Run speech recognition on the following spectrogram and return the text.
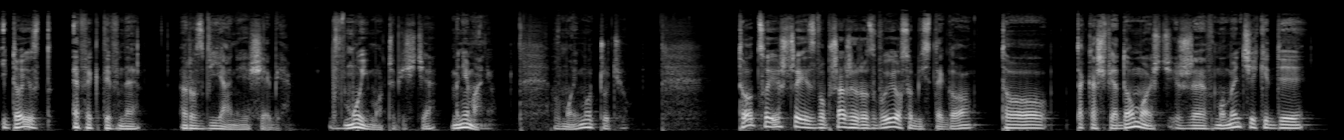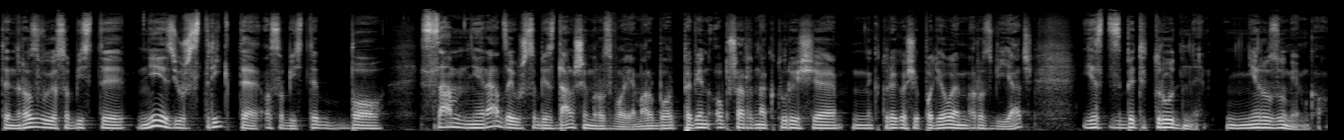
I to jest efektywne rozwijanie siebie. W moim oczywiście mniemaniu, w moim odczuciu. To, co jeszcze jest w obszarze rozwoju osobistego, to taka świadomość, że w momencie, kiedy ten rozwój osobisty nie jest już stricte osobisty, bo sam nie radzę już sobie z dalszym rozwojem, albo pewien obszar, na który się, którego się podjąłem rozwijać, jest zbyt trudny, nie rozumiem go,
